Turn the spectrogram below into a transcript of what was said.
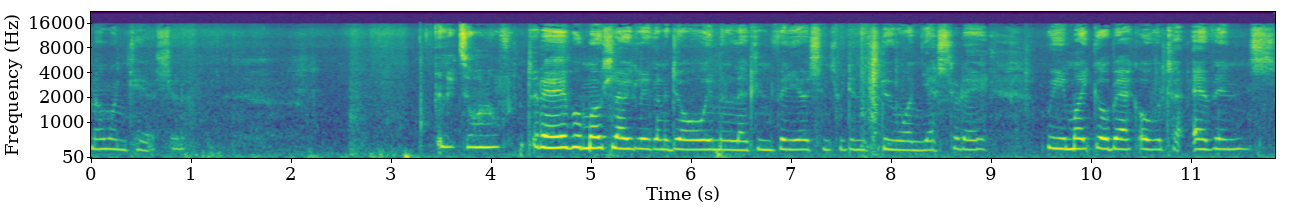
no one cares. Shut up. All today. We're most likely gonna do a Women Legends video since we didn't do one yesterday. We might go back over to Evans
